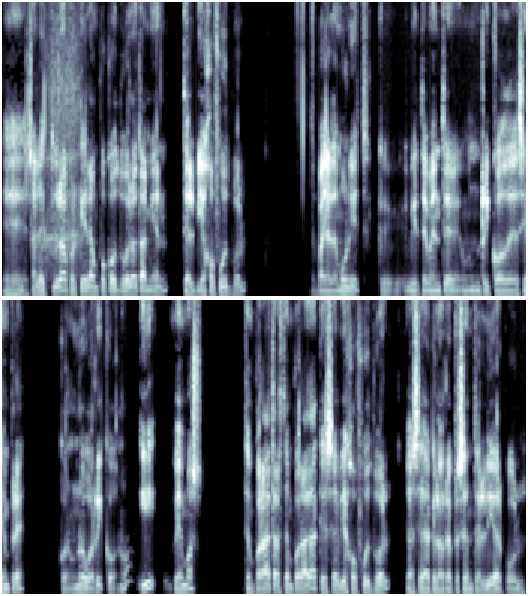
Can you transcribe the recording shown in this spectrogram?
Eh, esa lectura, porque era un poco duelo también del viejo fútbol, el Bayern de Múnich, que evidentemente un rico de siempre, con un nuevo rico, ¿no? Y vemos temporada tras temporada que ese viejo fútbol, ya sea que lo represente el Liverpool,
